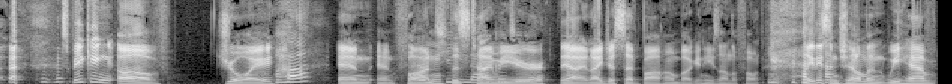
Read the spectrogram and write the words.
Speaking of joy huh? And and fun Crunchy this time of year, yeah, and I just said bah humbug, and he's on the phone. Ladies and gentlemen, we have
